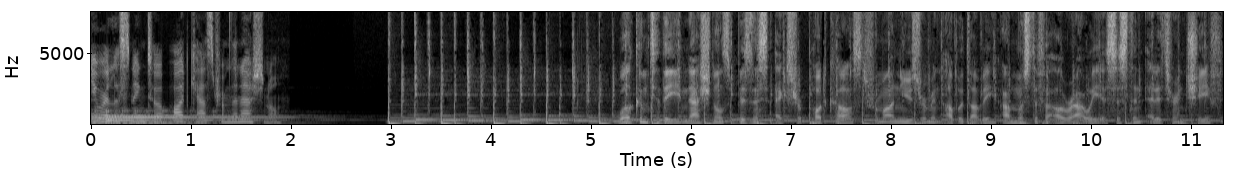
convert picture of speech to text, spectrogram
You are listening to a podcast from The National. Welcome to the National's Business Extra podcast from our newsroom in Abu Dhabi. I'm Mustafa Al Rawi, Assistant Editor in Chief.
